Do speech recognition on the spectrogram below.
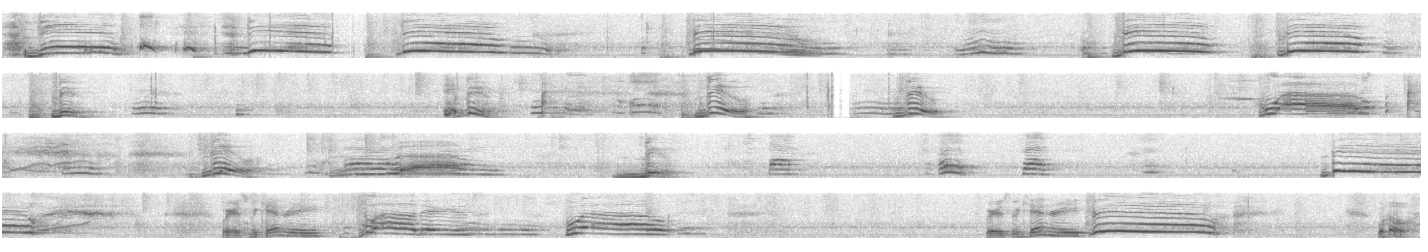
Bill! Bill! Bill! Bill! Bill! Bill! Bill! Bill! Bill! Bill! Wow! Bill! Wow! Bill! Bill! Where's McHenry? Wow, there he is! Wow! Where's McHenry? Bill! Whoa.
